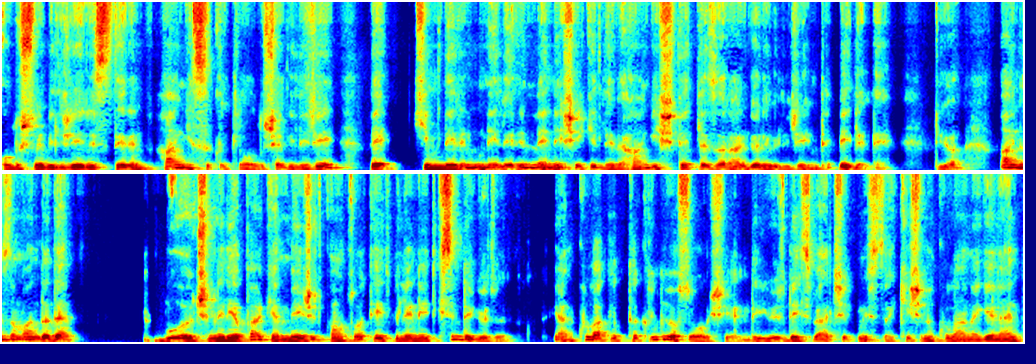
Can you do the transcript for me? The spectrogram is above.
oluşturabileceği risklerin hangi sıklıkla oluşabileceği ve kimlerin, nelerin ve ne şekilde ve hangi şiddetle zarar görebileceğini de belirle diyor. Aynı zamanda da bu ölçümleri yaparken mevcut kontrol tedbirlerinin etkisini de göz önüne yani kulaklık takılıyorsa o iş yerinde 100 desibel çıkmışsa kişinin kulağına gelen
